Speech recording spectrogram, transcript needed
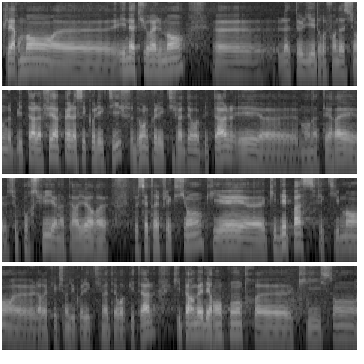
clairement et naturellement, euh, l'atelier de refondation de l'hôpital a fait appel à ces collectifs, dont le collectif Interhôpital, et euh, mon intérêt se poursuit à l'intérieur euh, de cette réflexion qui, qui dépasse effectivement la réflexion du collectif Interhôpital, qui permet des rencontres qui sont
